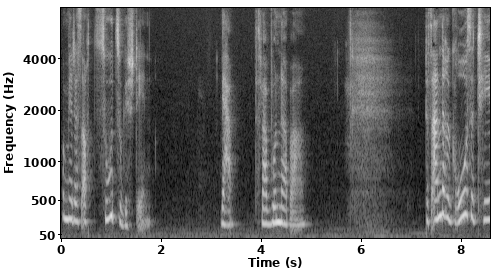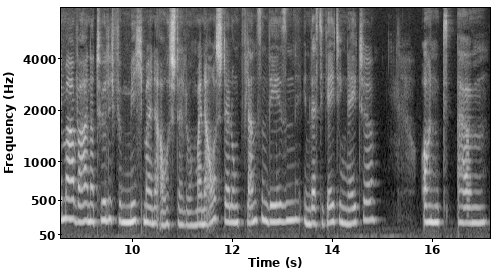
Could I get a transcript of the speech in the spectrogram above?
und mir das auch zuzugestehen. Ja, das war wunderbar. Das andere große Thema war natürlich für mich meine Ausstellung, meine Ausstellung Pflanzenwesen, Investigating Nature. Und ähm,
